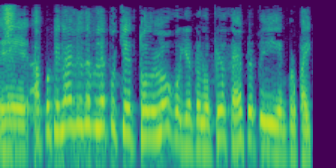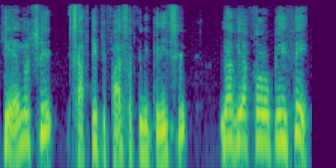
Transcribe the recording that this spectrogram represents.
Ε, από την άλλη δεν βλέπω και τον λόγο για τον οποίο θα έπρεπε η Ευρωπαϊκή Ένωση σε αυτή τη φάση, σε αυτή την κρίση να διαφοροποιηθεί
